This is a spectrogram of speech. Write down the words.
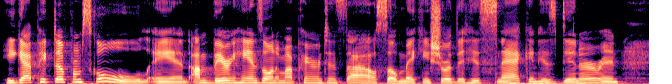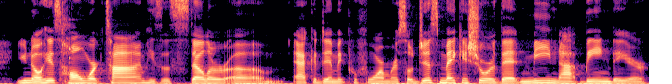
he got picked up from school, and I'm very hands-on in my parenting style. So making sure that his snack and his dinner and you know his homework time. He's a stellar um, academic performer. So just making sure that me not being there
